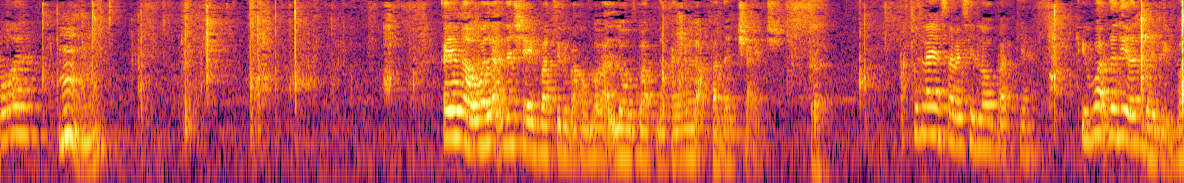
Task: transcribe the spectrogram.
Mm-mm. Kaya nga, wala na siya yung battery. Baka mga low bat na kaya wala pa na charge. Sila yung sabi si Lobat yan. Iwa na ni Anda, di ba?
